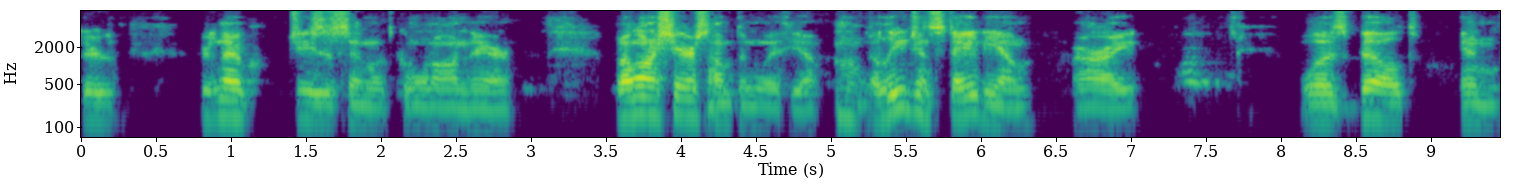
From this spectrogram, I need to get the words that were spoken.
There's there's no Jesus in what's going on there. But I want to share something with you. Allegiant Stadium, all right, was built in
